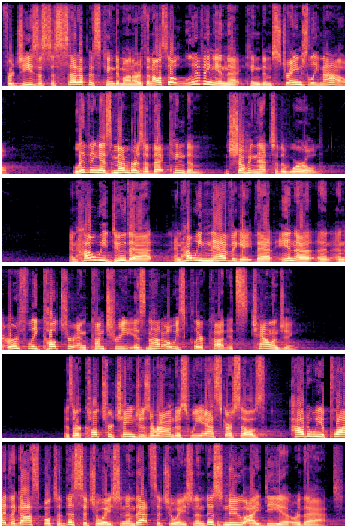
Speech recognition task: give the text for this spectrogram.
for Jesus to set up his kingdom on earth and also living in that kingdom strangely now, living as members of that kingdom and showing that to the world. And how we do that and how we navigate that in a, an, an earthly culture and country is not always clear cut, it's challenging. As our culture changes around us, we ask ourselves, how do we apply the gospel to this situation and that situation and this new idea or that?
